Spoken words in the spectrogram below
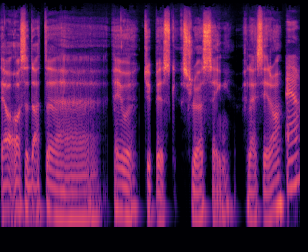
ja, altså dette er jo typisk sløsing, vil jeg si da. Ja.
